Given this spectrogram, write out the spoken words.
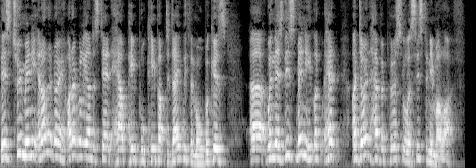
There's too many. And I don't know, I don't really understand how people keep up to date with them all because, uh, when there's this many, like, I don't have a personal assistant in my life.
